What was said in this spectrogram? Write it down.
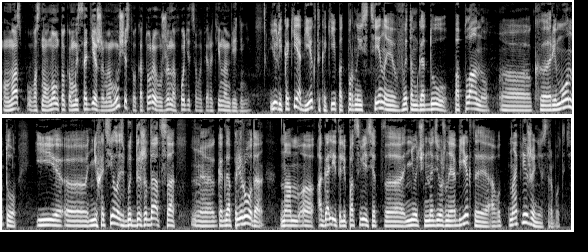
У нас в основном только мы содержим имущество, которое уже находится в оперативном ведении. Юрий, какие объекты, какие подпорные стены в этом году по плану э, к ремонту и э, не хотелось бы дожидаться, э, когда природа нам э, оголит или подсветит э, не очень надежные объекты, а вот на опережение сработать.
